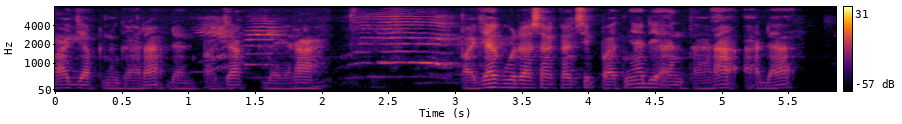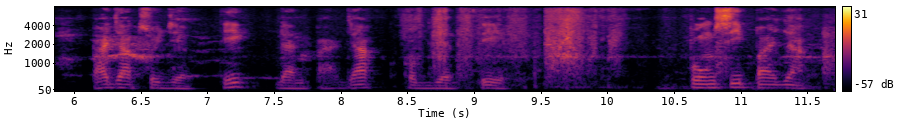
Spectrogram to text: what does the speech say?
pajak negara dan pajak daerah. Pajak berdasarkan sifatnya di antara ada pajak subjektif dan pajak objektif. Fungsi pajak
